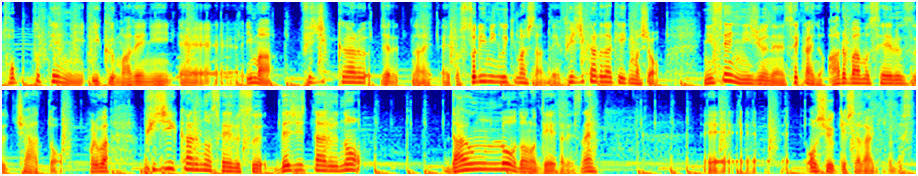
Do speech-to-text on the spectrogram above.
トップ10に行くまでに、えー、今、フィジカルじゃない、えー、ストリーミング行きましたんで、フィジカルだけ行きましょう。2020年世界のアルバムセールスチャート。これはフィジカルのセールス、デジタルのダウンロードのデータですね。えー、を集計したランキングです。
